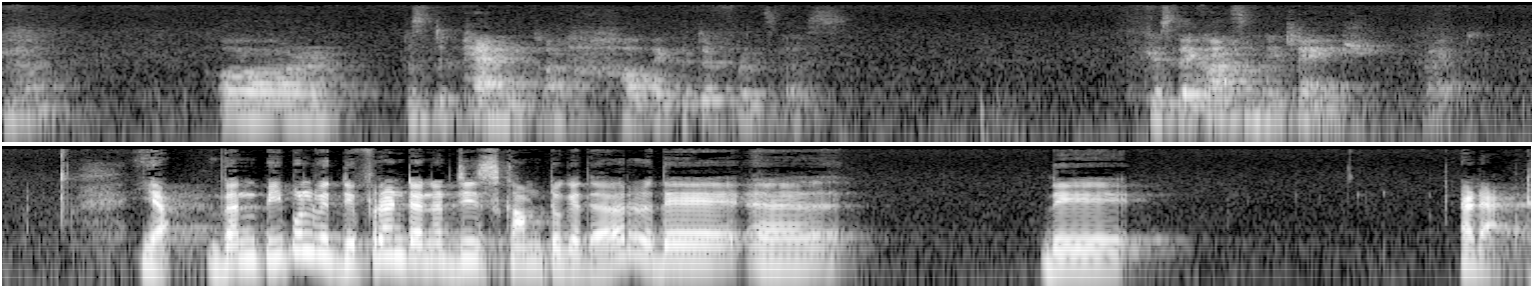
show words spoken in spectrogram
you know? Or does it depend on how big the difference is? Because they constantly change? Yeah, when people with different energies come together, they uh, they adapt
